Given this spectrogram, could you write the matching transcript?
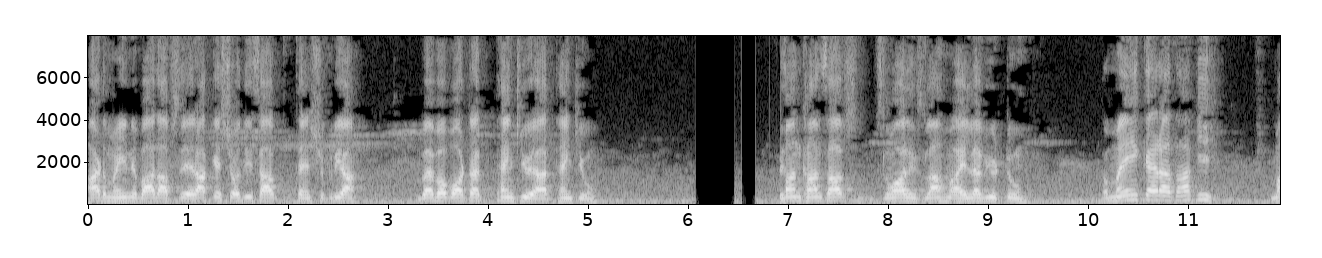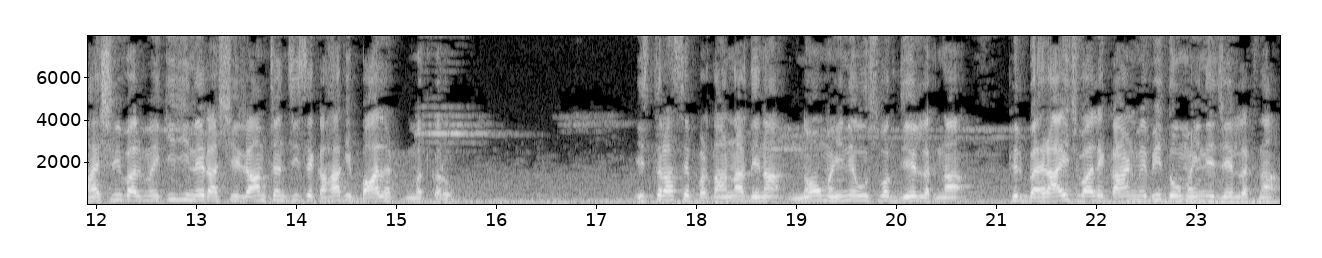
आठ महीने बाद आपसे राकेश चौधरी साहब थे शुक्रिया। वैभव पाठक, थैंक यू यार, थैंक यू। इरफान खान साहब Islam I love you too तो मैं ये कह रहा था कि महर्षि वाल्मीकि जी ने श्री रामचंद्र जी से कहा कि बाल हट, मत करो। इस तरह से प्रताड़ना देना, नौ महीने उस वक्त जेल रखना, फिर बहराइच वाले कांड में भी दो महीने जेल रखना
